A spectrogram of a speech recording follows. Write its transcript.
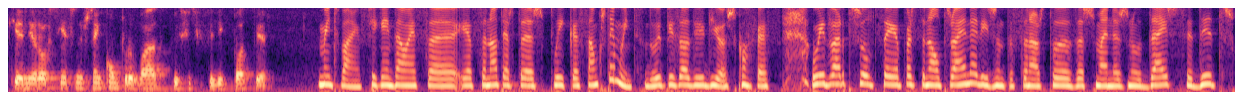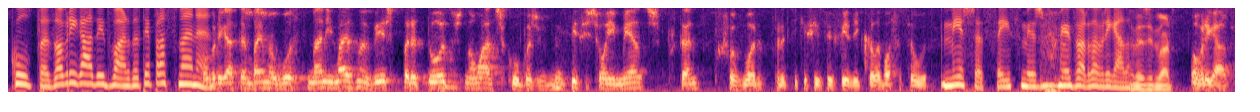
que a neurociência nos tem comprovado que o exercício físico pode ter. Muito bem, fica então essa, essa nota, esta explicação. Gostei muito do episódio de hoje, confesso. O Eduardo Schultz é personal trainer e junta-se a nós todas as semanas no Deixe-se de Desculpas. Obrigado, Eduardo. Até para a semana. Obrigado também, uma boa semana e mais uma vez para todos, não há desculpas. Os benefícios são imensos, portanto, por favor, pratique exercício físico pela vossa saúde. Mexa-se, é isso mesmo. Eduardo, obrigado. Adeus, Eduardo. Obrigado.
